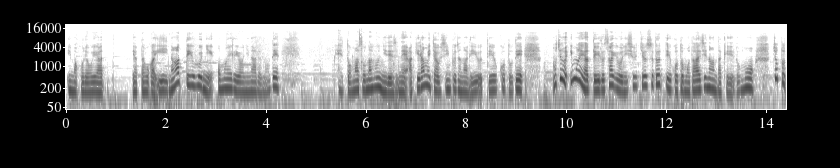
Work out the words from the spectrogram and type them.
今これをややった方がいいなっていうふうに思えるようになるのでえっ、とまあそんな風にですね諦めちゃうシンプルな理由っていうことでもちろん今やっている作業に集中するっていうことも大事なんだけれどもちょっと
